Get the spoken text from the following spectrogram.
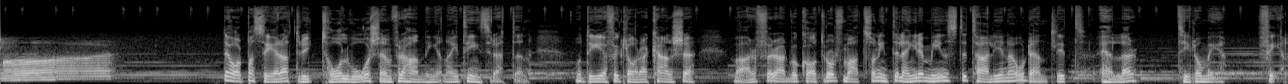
Nej. Det har passerat drygt 12 år sedan förhandlingarna i tingsrätten och det förklarar kanske varför advokat Rolf Mattsson inte längre minns detaljerna ordentligt eller till och med fel.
